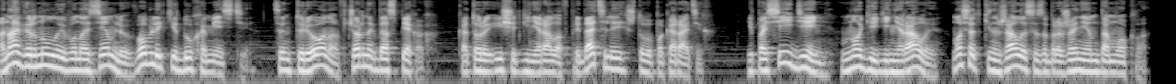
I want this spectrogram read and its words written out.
Она вернула его на землю в облике духа мести, Центуриона в черных доспехах, который ищет генералов-предателей, чтобы покарать их. И по сей день многие генералы носят кинжалы с изображением Дамокла.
